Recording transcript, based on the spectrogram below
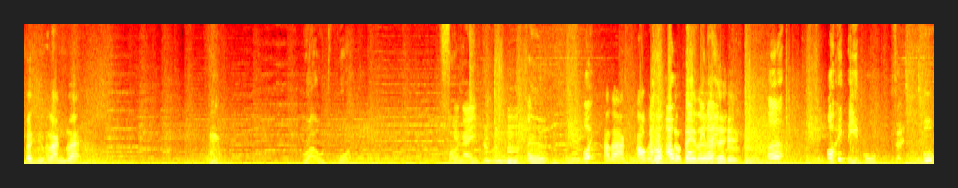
เฮ้ยมีพลังด้วย Round one. ยังไง Fight. อืมเออโอ๊ย ขาล่างเอากระโดดกเอาระโดดเตะเลยโดดไปไหน เออโอ๊ยตีกู ปุ๊บ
